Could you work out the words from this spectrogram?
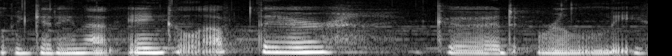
Really getting that ankle up there. Good. Release.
